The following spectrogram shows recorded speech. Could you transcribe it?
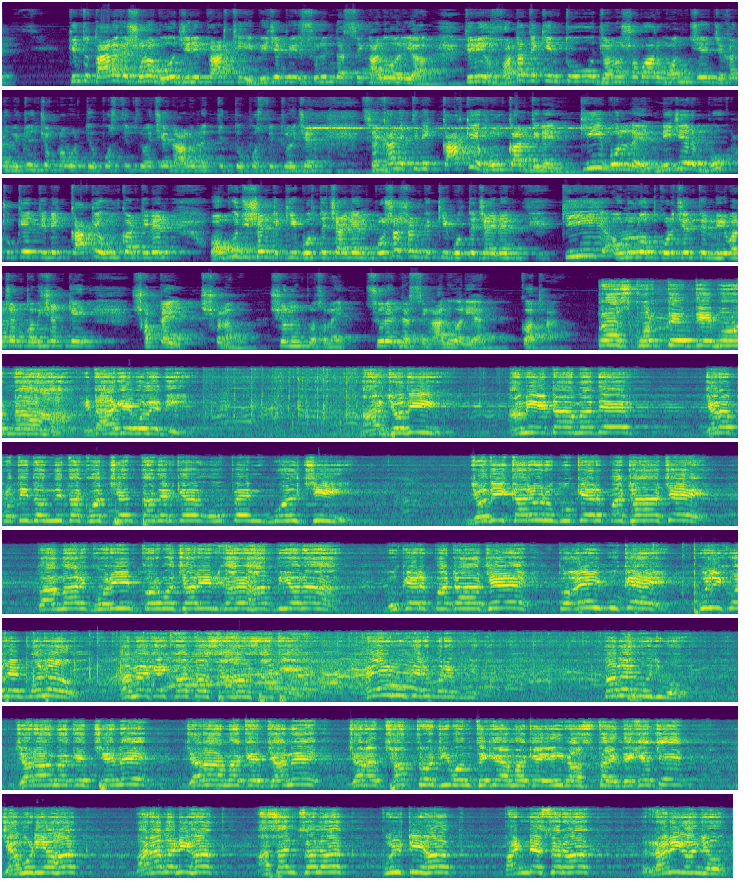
কিন্তু তার আগে শোনাবো যিনি প্রার্থী বিজেপির সুরিন্দর সিং আলুওয়ালিয়া, তিনি হঠাৎই কিন্তু জনসভার মঞ্চে যেখানে মিঠুন চক্রবর্তী উপস্থিত রয়েছেন, আলো নেতৃত্ব উপস্থিত রয়েছেন, সেখানে তিনি কাকে হুঙ্কার দিলেন? কি বললেন? নিজের বুক ঠুকে তিনি কাকে হুঙ্কার দিলেন? অপোজিশনকে কি বলতে চাইলেন? প্রশাসনকে কি বলতে চাইলেন? কি অনুরোধ করেছেন তিনি নির্বাচন কমিশনকে? সবটাই শোনাবো। শুনুন প্রথমে সুরেন্দ্র সিং আলুওয়ালিয়ার কথা। ক্লাস করতে দেব না। এটা আগে বলে দিই। আর যদি আমি এটা আমাদের যারা প্রতিদ্বন্দ্বিতা করছেন তাদেরকে ওপেন বলছি, যদি কারুর বুকের পাঠা আছে, তো আমার গরিব কর্মচারীর গায়ে হাত দিও না। বুকের পাটা আছে, তো এই বুকে গুলি করে বলো, আমাকে কত সাহস আছে? এই বুকের উপরে গুলি তবে বুঝব? যারা আমাকে চেনে, যারা আমাকে জানে, যারা ছাত্র জীবন থেকে আমাকে এই রাস্তায় দেখেছে, জামুড়িয়া হোক, বারাবানি হোক, আসানসোল হোক, কুলটি হোক পান্ডেশ্বর হোক, রানীগঞ্জ হোক,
